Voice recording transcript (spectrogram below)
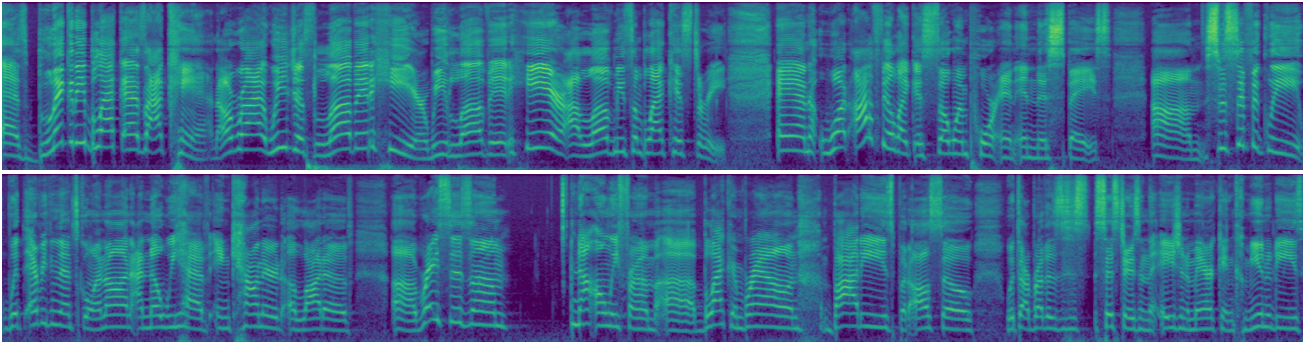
as blickety black as I can. All right. We just love it here. We love it here. I love me some black history. And what I feel like is so important in this space, um, specifically with everything that's going on, I know we have encountered a lot of uh, racism not only from uh, black and brown bodies, but also with our brothers and sisters in the Asian American communities.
